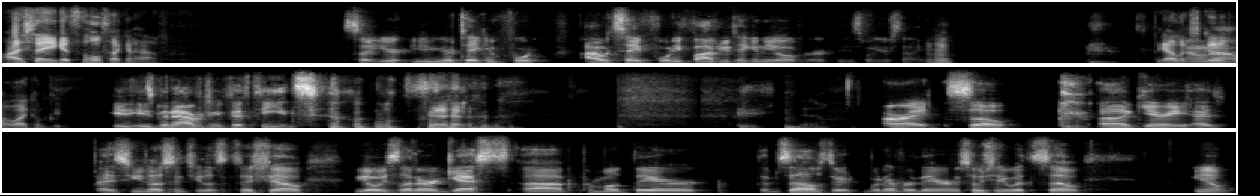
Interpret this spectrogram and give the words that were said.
I say he gets the whole second half. So you're you're taking four. I would say 45. You're taking the over. Is what you're saying. Mhm. The guy looks I good. know. I like him. He, he's been averaging 15. So we'll see. All right. So, uh, Gary, as as you know, since you listen to the show, we always let our guests uh, promote their themselves, their whatever they're associated with. So, you know,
